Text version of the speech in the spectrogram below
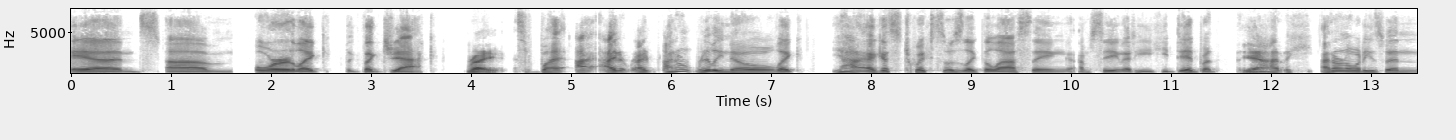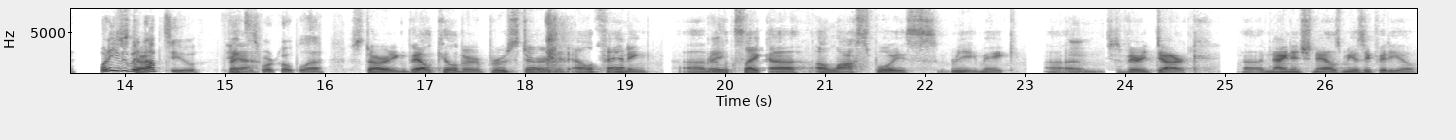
and um or like like jack right. but I, I don't I, I don't really know like yeah i guess twixt was like the last thing i'm seeing that he he did but yeah, Yeah. I, he- I don't know what he's been what have you been up to francis Yeah. ford coppola starring Val Kilmer, Bruce Dern, and Elle Fanning. Um, Right. It looks like a, a Lost Boys remake, um, Mm. which is very dark. Uh, Nine Inch Nails music video.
